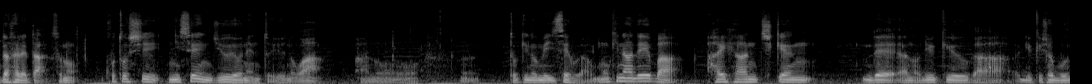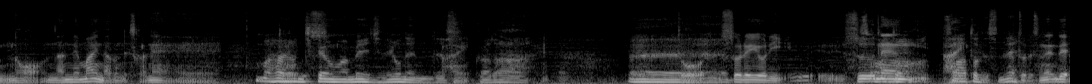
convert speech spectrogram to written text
出された、その今年2014年というのはあの時の明治政府が沖縄で言えば廃藩置県であの琉球が琉球処分の何年前になるんですかね、えーまあ、廃藩置県は明治の4年ですから、はいえー、とそれより数年。その後ですね、ですね。で、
